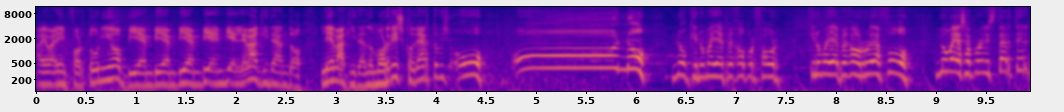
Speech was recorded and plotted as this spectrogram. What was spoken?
Ahí va el infortunio. Bien, bien, bien, bien, bien. Le va quitando Le va quitando. Mordisco de Artovis ¡Oh! ¡Oh! ¡No! No, que no me haya pegado, por favor. Que no me haya pegado. Rueda fuego. No vayas a por el starter.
